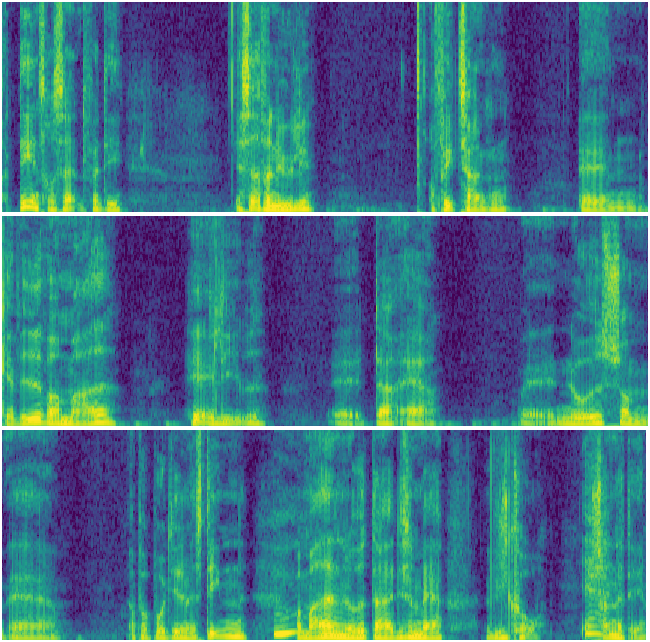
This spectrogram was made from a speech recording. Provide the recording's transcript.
Og det er interessant, fordi jeg sad for nylig og fik tanken, øh, kan jeg vide, hvor meget her i livet, øh, der er øh, noget, som er, apropos det der med stenene, mm. hvor meget er noget, der ligesom er vilkår. Ja. Sådan er det.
